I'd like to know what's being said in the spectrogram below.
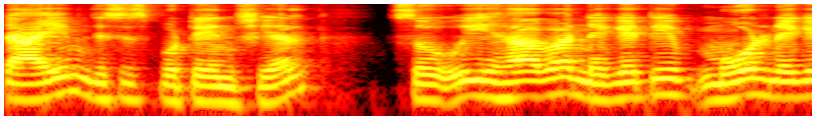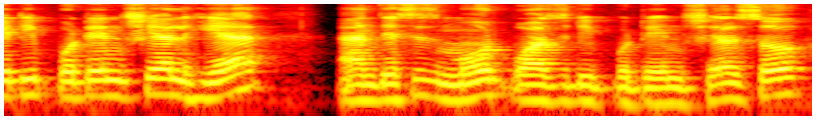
time. This is potential. So we have a negative more negative potential here. And this is more positive potential. So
